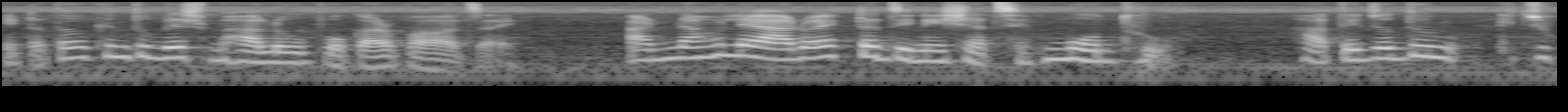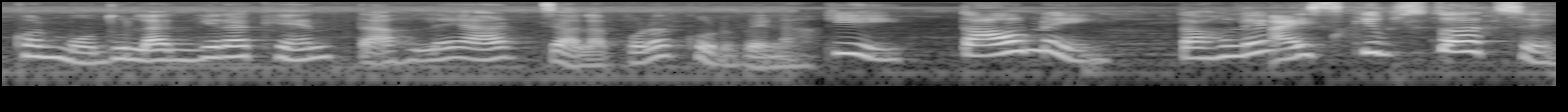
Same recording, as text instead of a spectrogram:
এটাতেও কিন্তু বেশ ভালো উপকার পাওয়া যায়। আর না হলে আরও একটা জিনিস আছে মধু। হাতে যদি কিছুক্ষণ মধু লাগিয়ে রাখেন তাহলে আর জ্বালা পোড়া করবে না। কি? তাও নেই? তাহলে আইস কিউবস তো আছে।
